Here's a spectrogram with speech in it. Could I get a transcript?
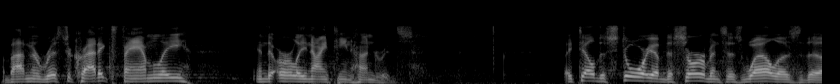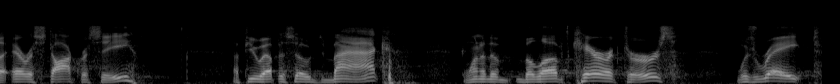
about an aristocratic family in the early 1900s. They tell the story of the servants as well as the aristocracy. A few episodes back, one of the beloved characters was raped.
